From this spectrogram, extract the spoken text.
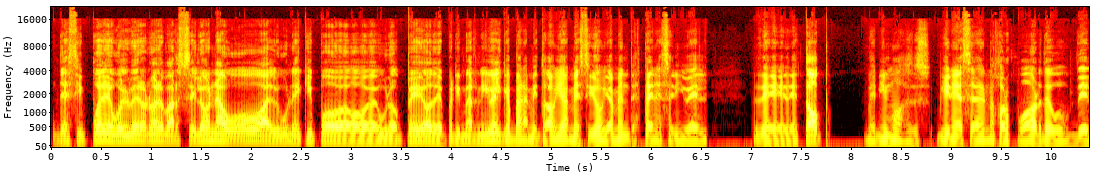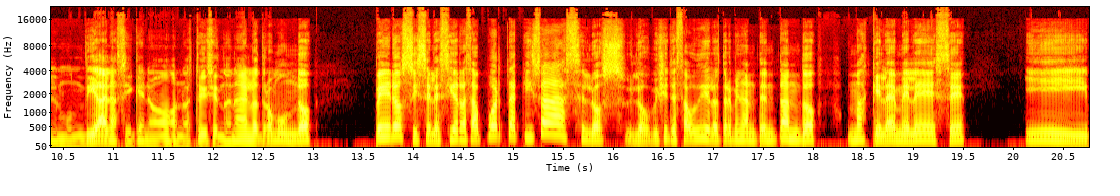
de si puede volver o no al Barcelona o algún equipo europeo de primer nivel, que para mí todavía Messi obviamente está en ese nivel de, top. Venimos, viene a ser el mejor jugador del mundial, así que no, no estoy diciendo nada del otro mundo. Pero si se le cierra esa puerta, quizás los, los billetes saudíes lo terminan tentando más que la MLS y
